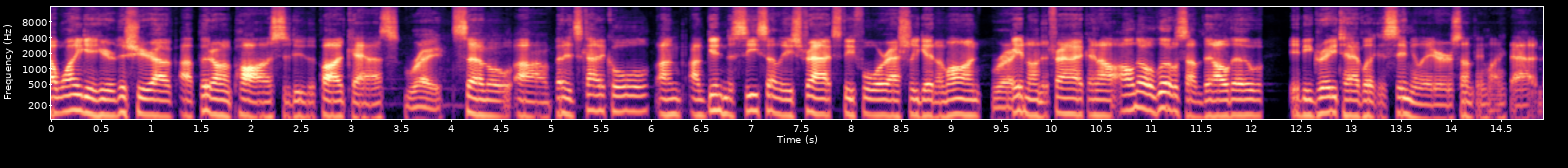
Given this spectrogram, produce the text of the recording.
I want to get here this year. I, I put on pause to do the podcast. Right. So, uh, but it's kind of cool. I'm I'm getting to see some of these tracks before actually getting them on, Right. getting on the track, and I'll, I'll know a little something. Although it'd be great to have like a simulator or something like that.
